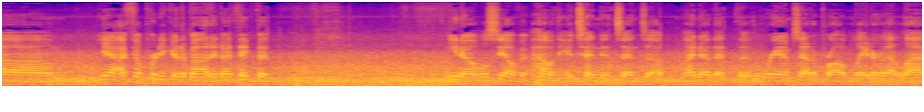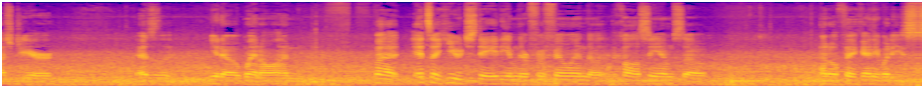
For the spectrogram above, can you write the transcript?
Um, yeah, I feel pretty good about it. I think that you know, we'll see how, how the attendance ends up. I know that the Rams had a problem later that last year as the, you know, went on. But it's a huge stadium they're fulfilling, the, the Coliseum, so I don't think anybody's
